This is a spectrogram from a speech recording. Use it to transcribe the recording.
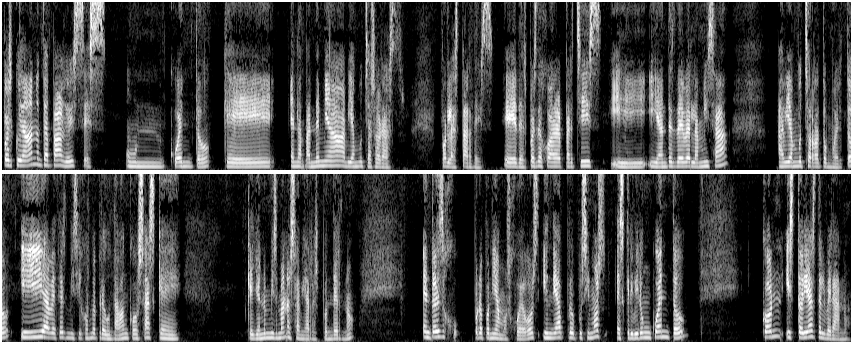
Pues cuidado, no te apagues es un cuento que en la pandemia había muchas horas por las tardes. Eh, después de jugar al parchís y, antes de ver la misa, había mucho rato muerto. Y a veces mis hijos me preguntaban cosas que, que yo misma no sabía responder, ¿no? Entonces proponíamos juegos y un día propusimos escribir un cuento con historias del verano.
